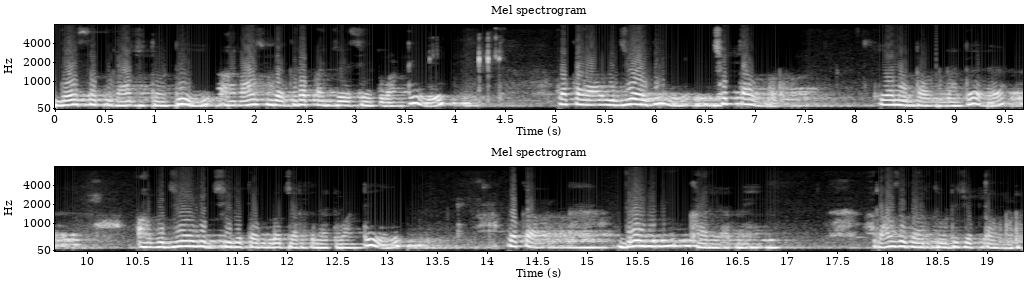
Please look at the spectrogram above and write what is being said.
దేశపు రాజుతోటి ఆ రాజు దగ్గర పనిచేసేటువంటి ఒక ఉద్యోగి చెప్తా ఉన్నాడు. ఏమంటా ఉన్నాడంటే ఆ ఉద్యోగి జీవితంలో జరిగినటువంటి ఒక దేవుని కార్యాన్ని రాజుగారితో చెప్తా ఉన్నాడు.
